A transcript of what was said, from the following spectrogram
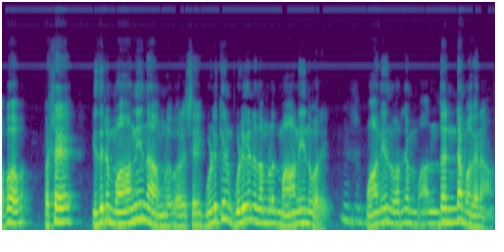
അപ്പോൾ പക്ഷേ ഇതിന് മാന്നി എന്നാണ് നമ്മൾ ഗുളിക്കൻ ഗുളികന് നമ്മൾ മാന്നി എന്ന് പറയും. മാന്നി എന്ന് പറഞ്ഞാൽ മന്ദന്റെ മകനാണ്.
